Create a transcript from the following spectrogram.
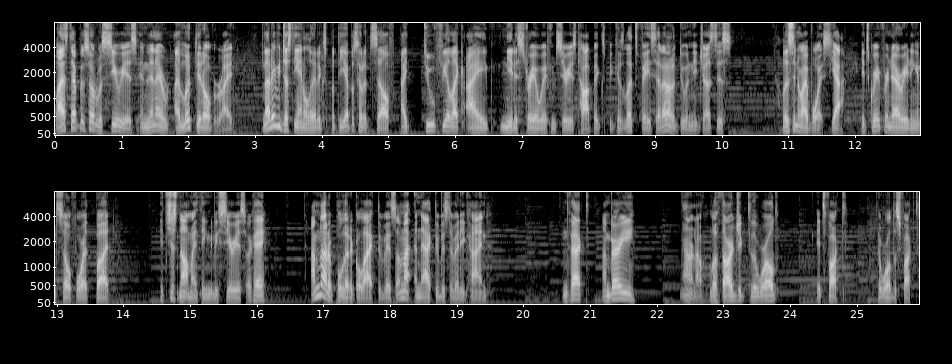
Last episode was serious, and then I, I looked it over, right? Not even just the analytics, but the episode itself. I do feel like I need to stray away from serious topics because let's face it, I don't do any justice. Listen to my voice. Yeah, it's great for narrating and so forth, but it's just not my thing to be serious, okay? I'm not a political activist. I'm not an activist of any kind. In fact, I'm very, I don't know, lethargic to the world. It's fucked. The world is fucked.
